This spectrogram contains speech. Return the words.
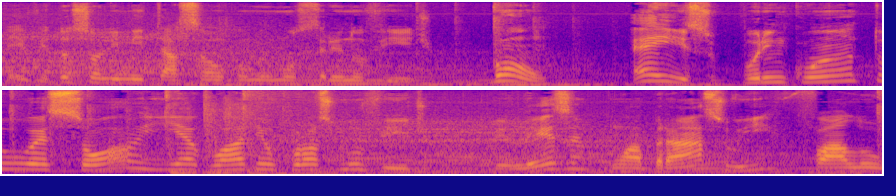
devido à sua limitação como eu mostrei no vídeo. Bom, é isso, por enquanto é só e aguardem o próximo vídeo, beleza? Um abraço e falou!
